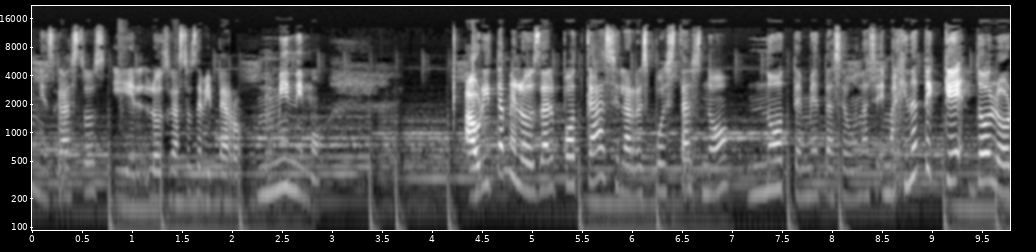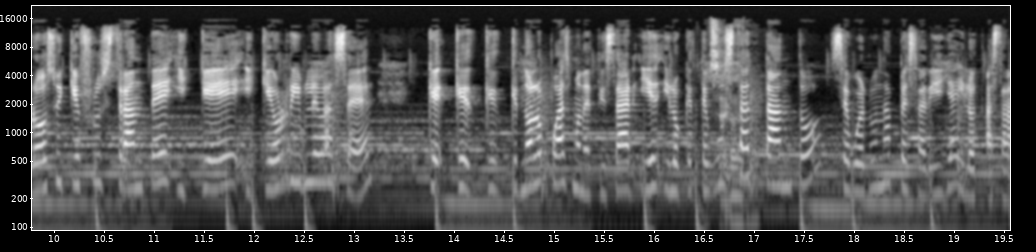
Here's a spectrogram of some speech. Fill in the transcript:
mis gastos y los gastos de mi perro, mínimo. Ahorita me los da el podcast y la respuesta es no, no te metas en una... Imagínate qué doloroso y qué frustrante y qué, y qué horrible va a ser que, que, que, no lo puedas monetizar y, y lo que te gusta tanto se vuelve una pesadilla y lo, hasta,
